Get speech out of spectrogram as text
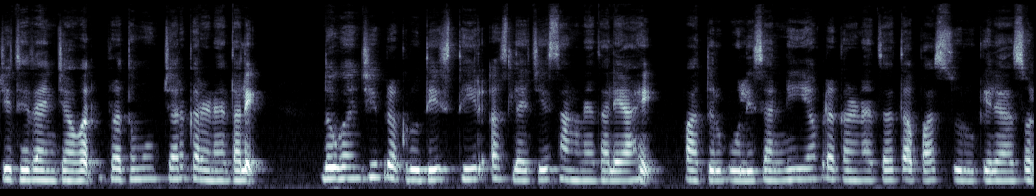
जिथे त्यांच्यावर प्रथमोपचार करण्यात आले. दोघांची प्रकृती स्थिर असल्याचे सांगण्यात आले आहे. पातूर पोलिसांनी या प्रकरणाचा तपास सुरू केला असून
